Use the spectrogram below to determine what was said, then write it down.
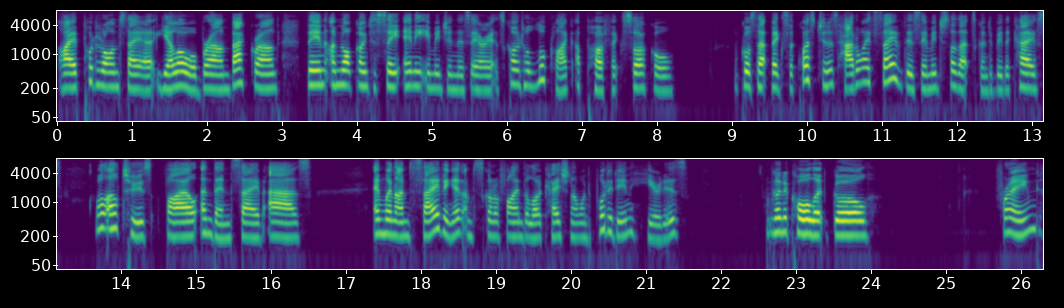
I put it on, say, a yellow or brown background, then I'm not going to see any image in this area. It's going to look like a perfect circle. Of course, that begs the question is how do I save this image? So that's going to be the case. Well, I'll choose File and then Save As. And when I'm saving it, I'm just going to find the location I want to put it in. Here it is. I'm going to call it Girl Framed.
